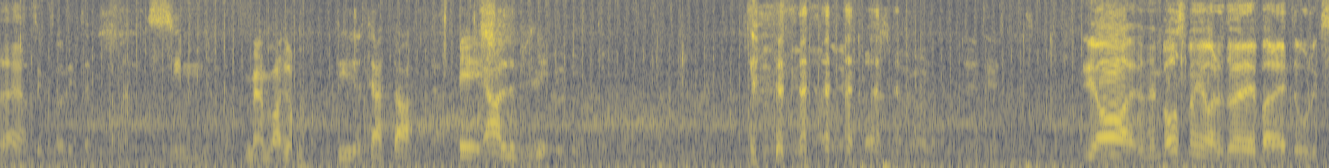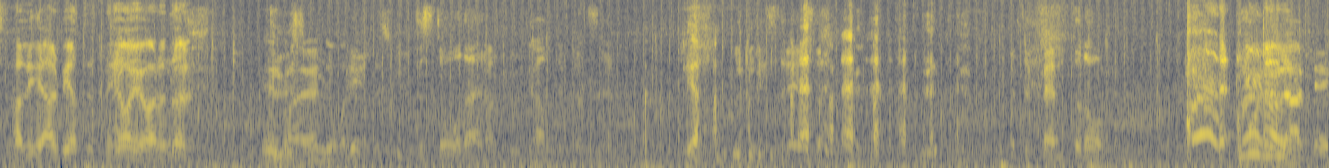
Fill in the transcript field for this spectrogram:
det jag tyckte var lite... Ja, men sim... Men vadå? Det sätta... Det är alldeles. Ja, när Bosman gör det då är det bara ett olycksfall i arbetet. När jag gör det då är det... Är Du som dåligt. det. Du skulle inte stå där. Han skjuter alltid på rätt ställe. Ja, är? Efter 15 år. Du borde lärt dig.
